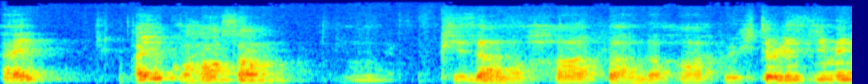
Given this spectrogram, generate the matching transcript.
はい。はい小浜さん。ピザのハーフハーフ独り占め。い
